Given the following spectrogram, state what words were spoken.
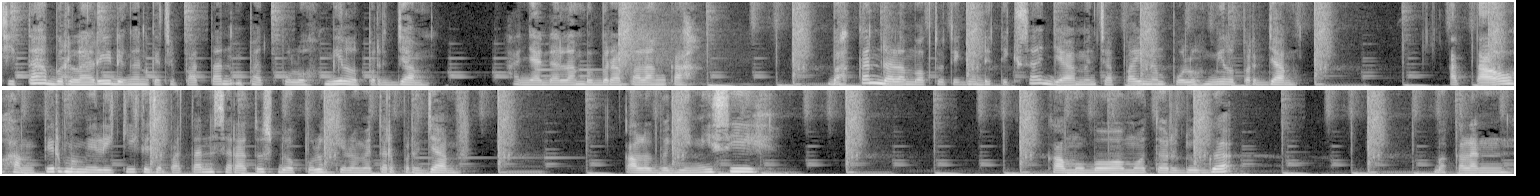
citah berlari dengan kecepatan 40 mil per jam, hanya dalam beberapa langkah. Bahkan dalam waktu 3 detik saja mencapai 60 mil per jam atau hampir memiliki kecepatan 120 km per jam. Kalau begini sih, kamu bawa motor juga bakalan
